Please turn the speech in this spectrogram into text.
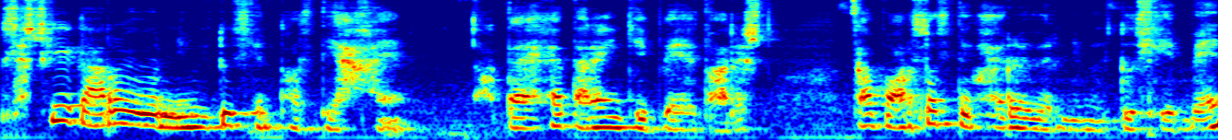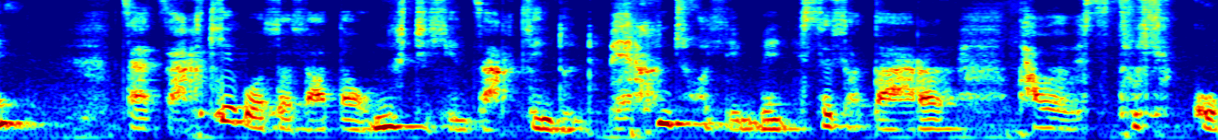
Ашгийг 10%-аар нэмэгдүүлэхийн тулд яах юм? Одоо ахаа дараагийн KPI гарна шүү дээ. За борлуулалтыг 20%-аар нэмэгдүүлэх юм байна. За зардлыг бол одоо өмнөх жилийн зардлын дүнд барих нь чухал юм байна. Эсвэл одоо 15% сэтгүүлэхгүй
